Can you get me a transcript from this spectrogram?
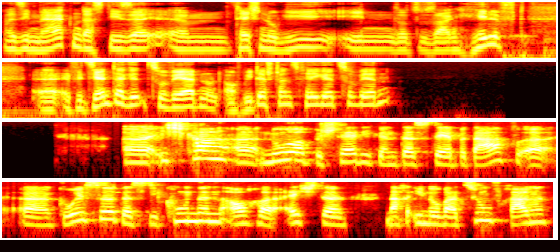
weil sie merken, dass diese ähm, Technologie ihnen sozusagen hilft, äh, effizienter zu werden und auch widerstandsfähiger zu werden? Äh, ich kann äh, nur bestätigen, dass der Bedarf äh, größer, dass die Kunden auch echt nach Innovation fragen.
